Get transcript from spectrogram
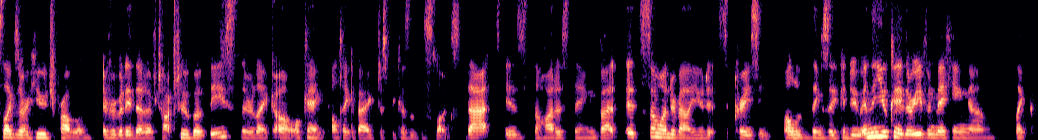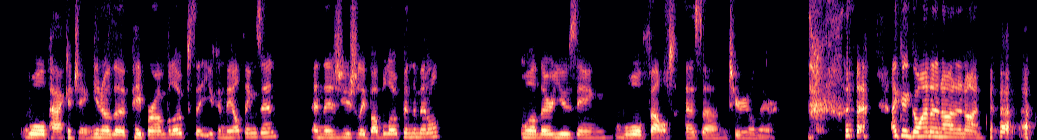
slugs are a huge problem. Everybody that I've talked to about these, they're like, oh, okay, I'll take a bag just because of the slugs. That is the hottest thing, but it's so undervalued. It's crazy, all of the things they can do. In the UK, they're even making um, like wool packaging, you know, the paper envelopes that you can mail things in, and there's usually Bublope in the middle. Well, they're using wool felt as a material there. I could go on and on and on.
